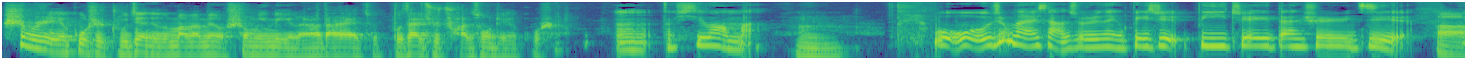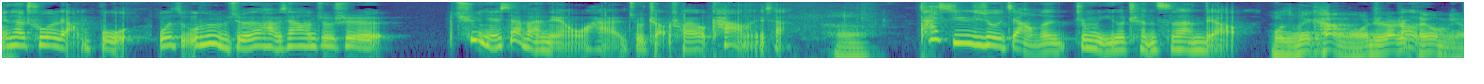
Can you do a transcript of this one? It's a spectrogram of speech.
是不是这些故事逐渐就慢慢没有生命力了，然后大家也就不再去传颂这些故事了？嗯，希望吧。嗯，我我我这么来想，就是那个 B J B J 单身日记啊，因为他出了两部，我我怎么觉得好像就是去年下半年我还就找出来我看了一下，嗯，他其实就讲了这么一个陈词滥调，我都没看过，我只知道这很有名，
